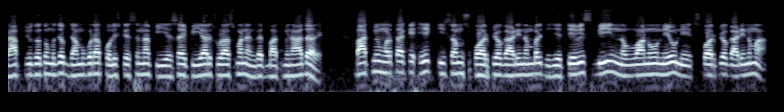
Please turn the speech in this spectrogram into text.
પ્રાપ્ત વિગતો મુજબ જાંબુઘોડા પોલીસ સ્ટેશનના પીએસઆઈ પીઆર ચુડાસમાને અંગત બાતમીના આધારે બાતમી મળતા કે એક ઈસમ સ્કોર્પિયો ગાડી નંબર જે ત્રેવીસ બી નવ્વાણું નેવની સ્કોર્પિયો ગાડીમાં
